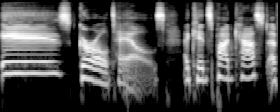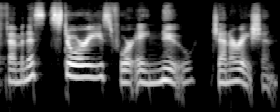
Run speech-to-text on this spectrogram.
is Girl Tales, a kids podcast of feminist stories for a new generation.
